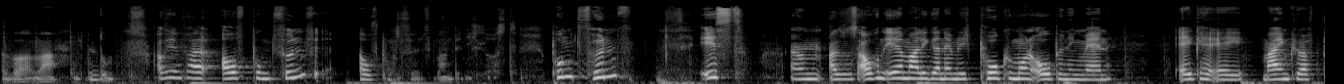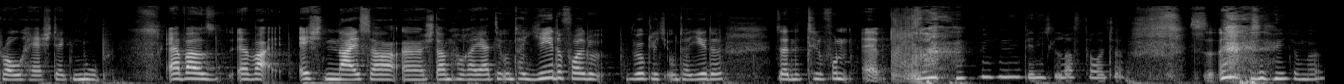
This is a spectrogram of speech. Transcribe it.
Aber na, ich bin dumm. Auf jeden Fall auf Punkt 5. Auf Punkt 5, Mann, bin ich lost. Punkt 5 ist, ähm, also ist auch ein ehemaliger, nämlich Pokémon Opening Man, aka Minecraft Pro Hashtag Noob. Er war, er war echt ein nicer äh, Stammhörer. Er hatte unter jede Folge, wirklich unter jede, seine Telefon. Äh, pff, bin ich lost heute. Junge.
